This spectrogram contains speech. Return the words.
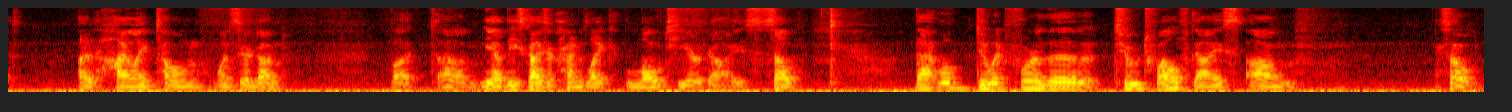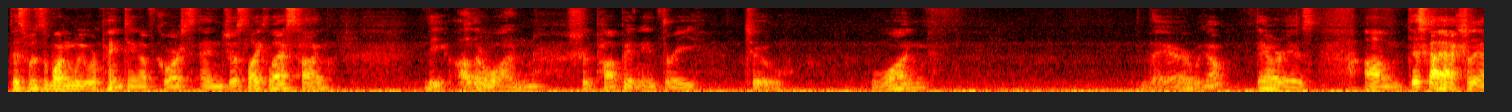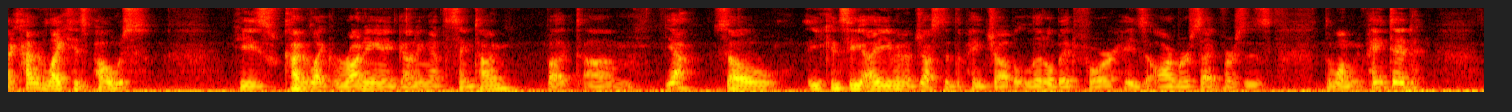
a highlight tone once they're done. But um, yeah, these guys are kind of like low tier guys. So that will do it for the 212 guys. Um, so this was the one we were painting, of course, and just like last time, the other one should pop in in three, two, one. There we go. There it is. Um, this guy actually, I kind of like his pose. He's kind of like running and gunning at the same time. But um, yeah, so you can see I even adjusted the paint job a little bit for his armor set versus the one we painted.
